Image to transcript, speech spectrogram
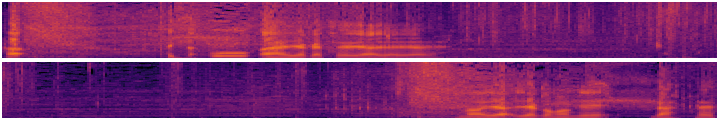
Ah, ahí está. Uh, ah, ya caché, ya, ya, ya. No, ya, ya como que... Ya, ya.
